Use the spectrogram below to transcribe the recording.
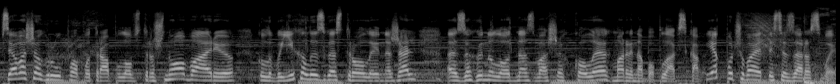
вся ваша група потрапила в страшну аварію, коли ви їхали з гастролей. І, На жаль, е, загинула одна з ваших колег Марина Поплавська. Як почуваєтеся зараз ви?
